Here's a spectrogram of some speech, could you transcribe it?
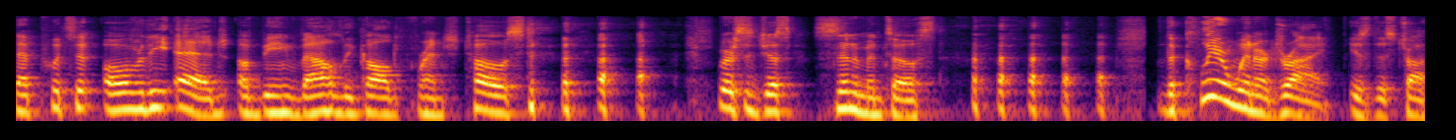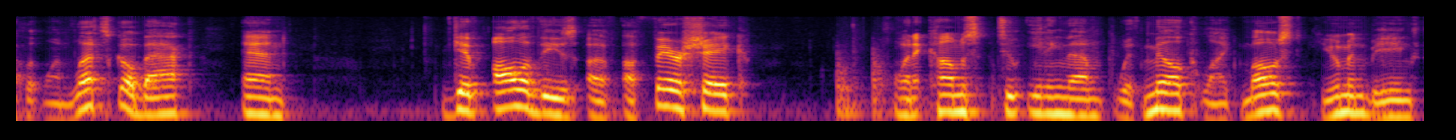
that puts it over the edge of being validly called French toast versus just cinnamon toast. the clear winner dry is this chocolate one. Let's go back and give all of these a, a fair shake when it comes to eating them with milk, like most human beings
